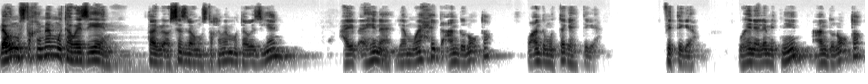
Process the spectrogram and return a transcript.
لو المستقيمان متوازيان طيب يا أستاذ لو المستقيمان متوازيان هيبقى هنا لام واحد عنده نقطة وعنده متجه اتجاه في اتجاهه وهنا لام اتنين عنده نقطة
